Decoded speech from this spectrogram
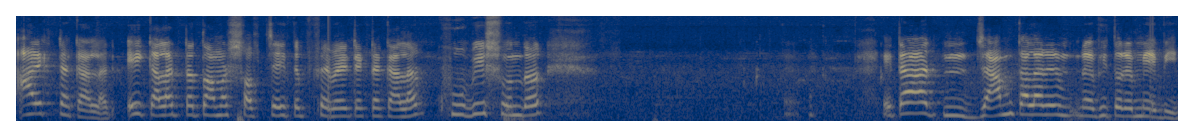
আরেকটা কালার। এই কালারটা তো আমার সবচাইতে ফেভারিট একটা কালার, খুবই সুন্দর। এটা জাম কালারের ভিতরে মেবি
